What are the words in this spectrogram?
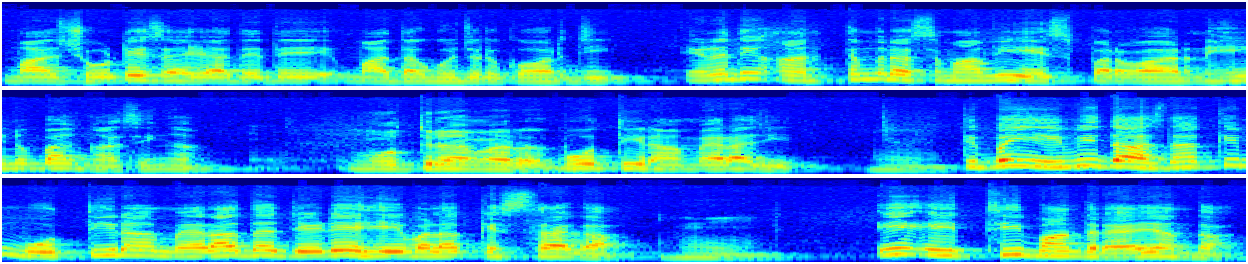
ਮਾ ਛੋਟੇ ਸਾਹਿਬਜ਼ਾਦੇ ਤੇ ਮਾਤਾ ਗੁਜਰ ਕੌਰ ਜੀ ਇਹਨਾਂ ਦੀਆਂ ਅੰਤਿਮ ਰਸਮਾਂ ਵੀ ਇਸ ਪਰਿਵਾਰ ਨੇ ਹੀ ਨਿਭਾਈਆਂ ਸੀਗੀਆਂ। ਮੋਤੀ ਰਾਮ ਮਹਾਰਾਜ ਮੋਤੀ ਰਾਮ ਮਹਿਰਾ ਜੀ। ਤੇ ਬਈ ਇਹ ਵੀ ਦੱਸਦਾ ਕਿ ਮੋਤੀ ਰਾਮ ਮਹਿਰਾ ਦਾ ਜਿਹੜੇ ਇਹ ਵਾਲਾ ਕਿੱਸਾ ਹੈਗਾ ਹੂੰ। ਇਹ ਇੱਥੇ ਹੀ ਬੰਦ ਰਹਿ ਜਾਂਦਾ।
